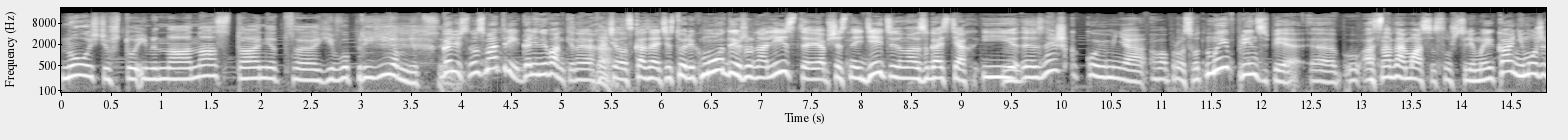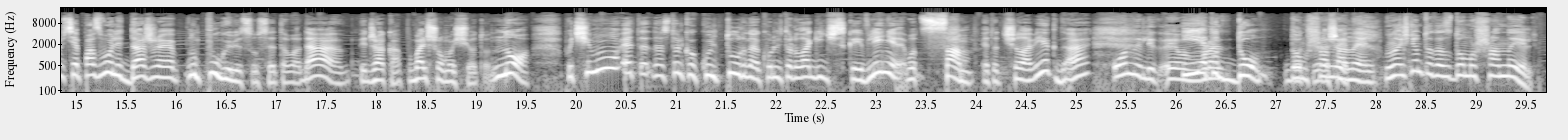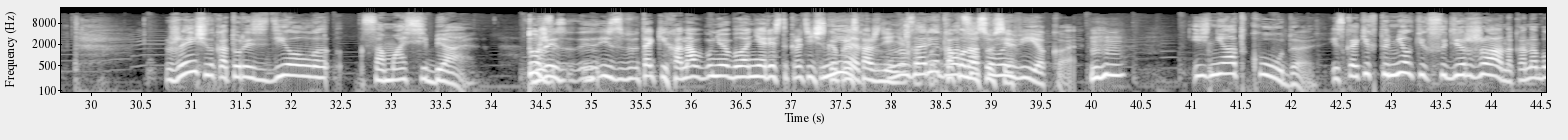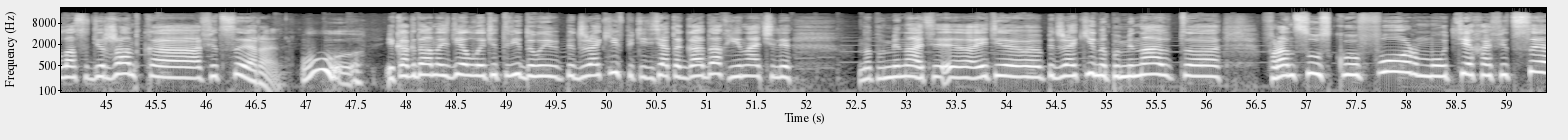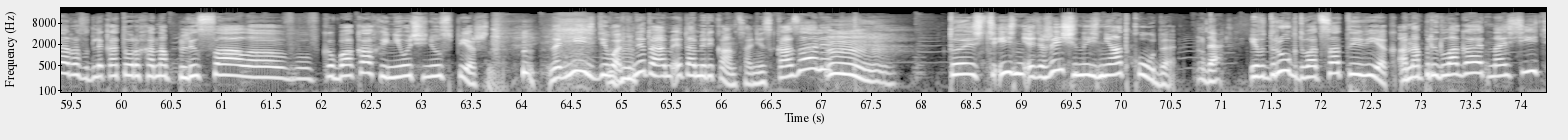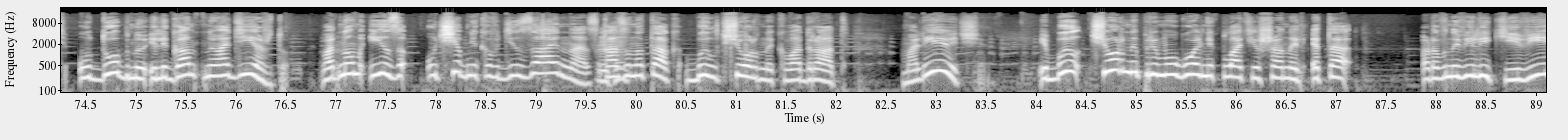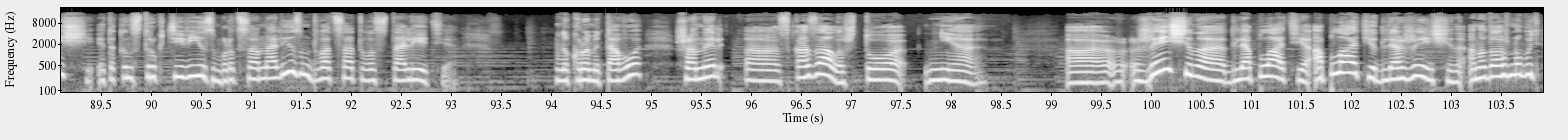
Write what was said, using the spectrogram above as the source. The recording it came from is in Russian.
новостью, что именно она станет э, его преемницей. Галюсь, ну смотри, Галина Иванкина, я Да. хотела сказать, историк моды, журналист, и общественный деятель у нас в гостях. И э, знаешь, какой у меня вопрос? Вот мы, в принципе, э, основная масса слушателей «Маяка» не можем себе позволить даже ну, пуговицу с этого да, пиджака, по большому счету. Но почему это настолько культурное, культурологическое явление, вот сам этот человек, да, Он или э, и в этот дом, дом вот, э, Шанель. Ну, начнем тогда с дома Шанель. Женщина, которая сделала сама себя. Тоже На- из, из таких, она, у нее было не аристократическое Нет, происхождение, на как, заре как у нас у 20 всех. века. Мгм. Из ниоткуда, из каких-то мелких содержанок. Она была содержанка офицера. У, И когда она сделала эти твидовые пиджаки в 50-х годах, ей начали напоминать, э, эти э, пиджаки напоминают э, французскую форму тех офицеров, для которых она плясала в, кабаках и не очень успешно. Над ней издевались. Ну, Это, это американцы, они сказали. То есть из, женщины из ниоткуда. Да. И вдруг 20 век она предлагает носить удобную, элегантную одежду. В одном из учебников дизайна сказано так: был черный квадрат Малевича и был черный прямоугольник платья Шанель. Это равновеликие вещи, это конструктивизм, рационализм 20-го столетия. Но кроме того, Шанель э, сказала, что не а, женщина для платья, а платье для женщины, оно должно быть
